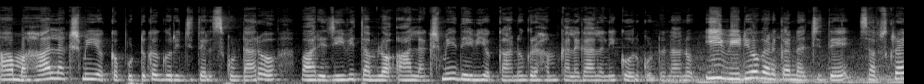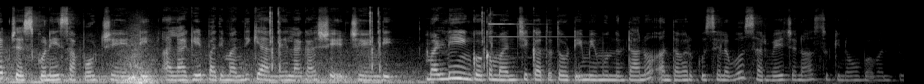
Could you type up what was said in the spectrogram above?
ఆ మహాలక్ష్మి యొక్క పుట్టుక గురించి తెలుసుకుంటారో వారి జీవితంలో ఆ లక్ష్మీదేవి యొక్క అనుగ్రహం కలగాలని కోరుకుంటున్నాను. ఈ వీడియో గనక నచ్చితే సబ్స్క్రైబ్ చేసుకుని సపోర్ట్ చేయండి. అలాగే పది మందికి అందేలాగా షేర్ చేయండి. మళ్ళీ ఇంకొక మంచి కథతోటి మీ ముందుంటాను. అంతవరకు సెలవు. సర్వేజన సుఖినో భవంతు.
